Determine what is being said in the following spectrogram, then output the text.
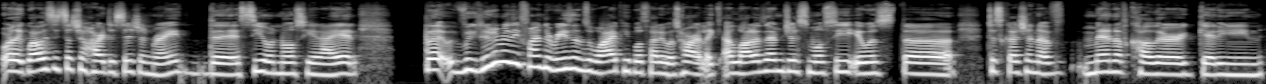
or like why was it such a hard decision, right? The sí o no si era él. But we didn't really find the reasons why people thought it was hard. Like a lot of them just mostly it was the discussion of men of color getting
